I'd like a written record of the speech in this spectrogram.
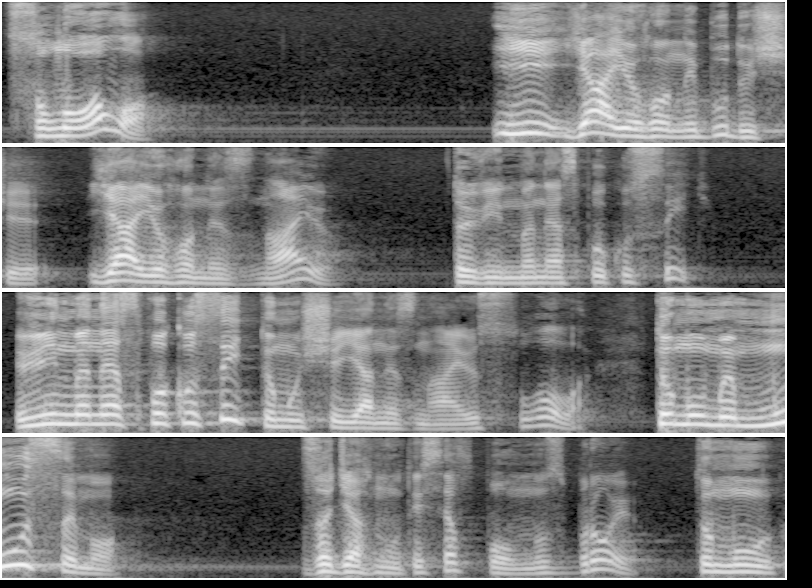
слово, і я його не будучи, я його не знаю, то він мене спокусить. Він мене спокусить, тому що я не знаю слова. Тому ми мусимо зодягнутися в повну зброю. Тому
